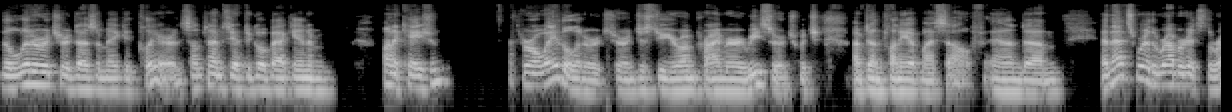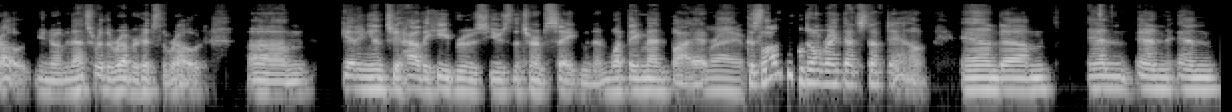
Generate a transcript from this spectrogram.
the literature doesn't make it clear, and sometimes you have to go back in and on occasion throw away the literature and just do your own primary research, which I've done plenty of myself, and um, and that's where the rubber hits the road. You know, I mean, that's where the rubber hits the road. Um, getting into how the Hebrews used the term Satan and what they meant by it, right? Because a lot of people don't write that stuff down, and um, and and and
